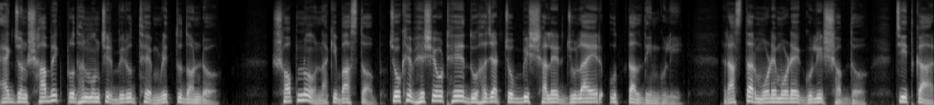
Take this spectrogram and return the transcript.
একজন সাবেক প্রধানমন্ত্রীর বিরুদ্ধে মৃত্যুদণ্ড। স্বপ্ন নাকি বাস্তব? চোখে ভেসে ওঠে দু হাজার চব্বিশ সালের জুলাইয়ের উত্তাল দিনগুলি। রাস্তার মোড়ে মোড়ে গুলির শব্দ, চিৎকার,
